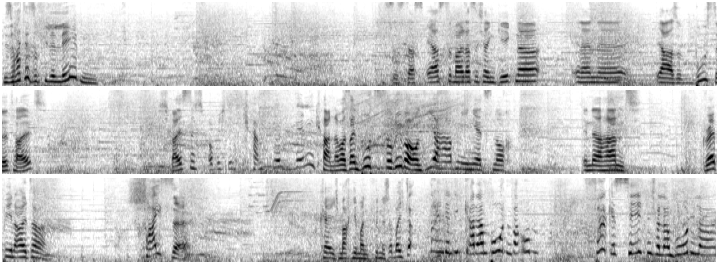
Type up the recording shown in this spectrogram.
Wieso hat er so viele Leben? Das ist das erste Mal, dass sich ein Gegner in eine... Ja, also boostet halt. Ich weiß nicht, ob ich den Kampf gewinnen kann, aber sein Boost ist vorüber und wir haben ihn jetzt noch in der Hand. Grab ihn, Alter. Scheiße. Okay, ich mache hier meinen Finish, aber ich glaube... Nein, der liegt gerade am Boden. Warum? Fuck, es zählt nicht, weil er am Boden lag.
